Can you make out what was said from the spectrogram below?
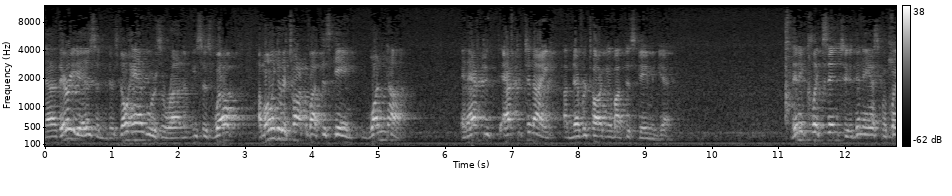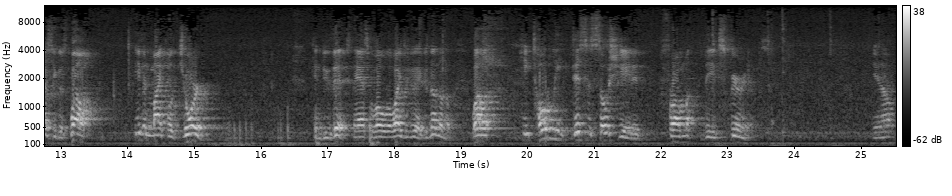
now there he is, and there's no handlers around him. He says, Well, I'm only going to talk about this game one time. And after, after tonight, I'm never talking about this game again. Then he clicks into, then they ask him a question. He goes, Well, even Michael Jordan can do this. They ask him, Well, why'd you do that? He goes, No, no, no. Well, he totally disassociated from the experience. You know?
